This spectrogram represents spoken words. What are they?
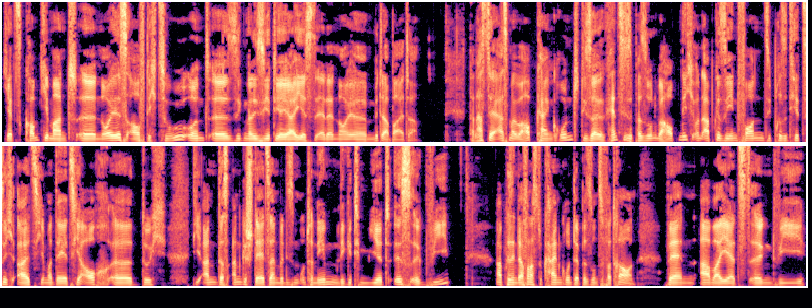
jetzt kommt jemand äh, Neues auf dich zu und äh, signalisiert dir ja, hier ist er der neue Mitarbeiter dann hast du ja erstmal überhaupt keinen Grund, dieser, kennst diese Person überhaupt nicht und abgesehen von, sie präsentiert sich als jemand, der jetzt hier auch äh, durch die an, das Angestelltsein bei diesem Unternehmen legitimiert ist irgendwie. Abgesehen davon hast du keinen Grund, der Person zu vertrauen. Wenn aber jetzt irgendwie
